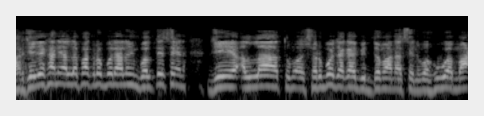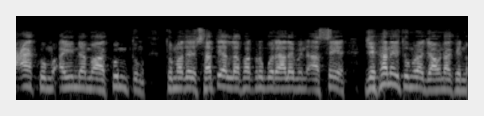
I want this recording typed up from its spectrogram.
আর যে যেখানে আল্লাহ পাক রব্বুল আলমিন বলতেছেন যে, আল্লাহ তোমার সর্ব জায়গায় বিদ্যমান আছেন ওহুয়া মাআকুম আইনামা কুনতুম। তোমাদের সাথে আল্লাহ পাক রব্বুল আলমিন আছে, যেখানেই তোমরা যাও না কেন।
